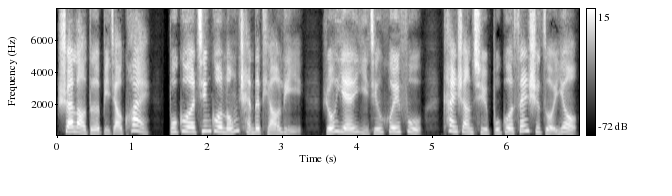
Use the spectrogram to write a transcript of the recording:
衰老得比较快。不过经过龙晨的调理，容颜已经恢复，看上去不过三十左右，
